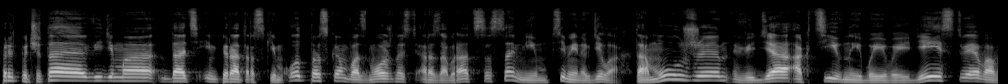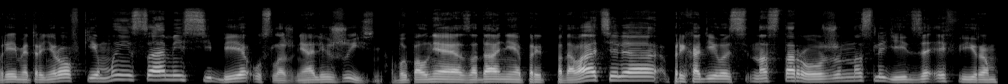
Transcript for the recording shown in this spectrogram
предпочитая, видимо, дать императорским отпрыскам возможность разобраться самим в семейных делах. К тому же, ведя активные боевые действия во время тренировки, мы сами себе усложняли жизнь. Выполняя задания преподавателя, приходилось настороженно следить за эфиром,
